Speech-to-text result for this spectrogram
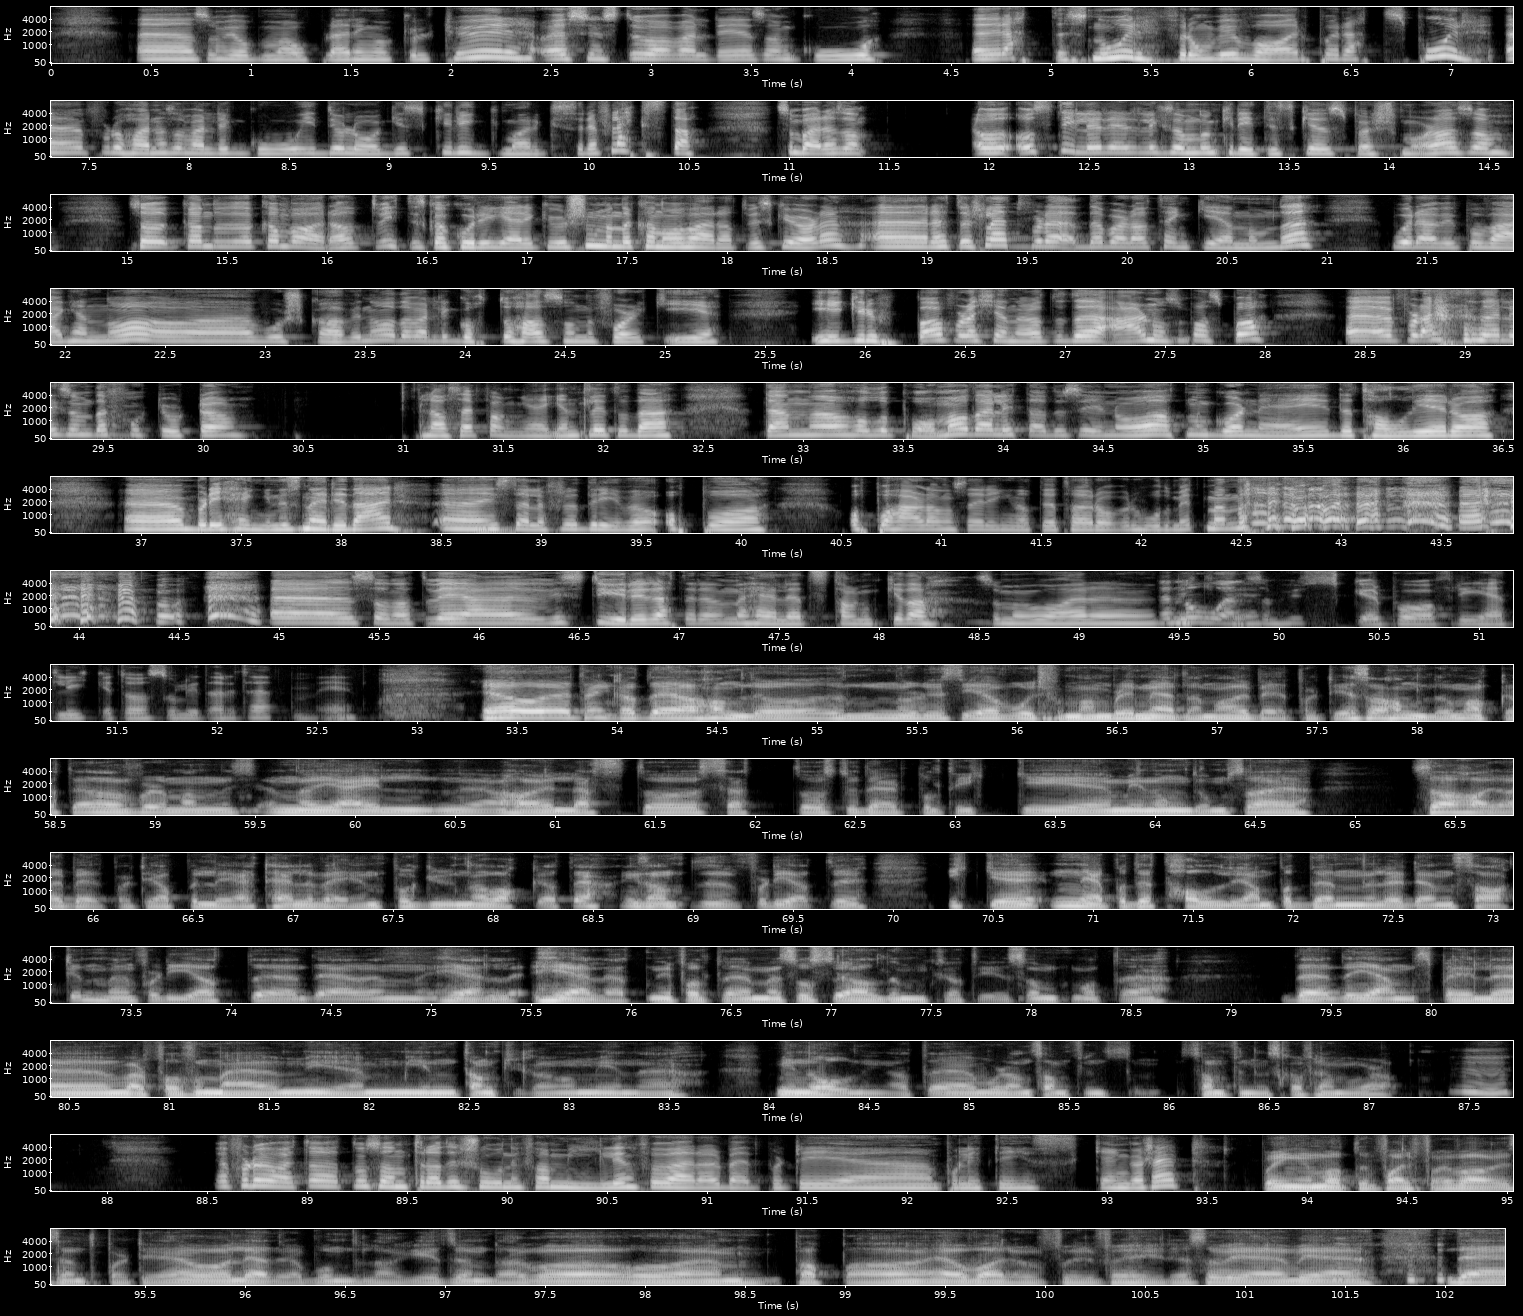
eh, som jobber med opplæring og kultur. Og jeg syns du var veldig sånn god eh, rettesnor for om vi var på rett spor. Eh, For du har en sånn veldig god ideologisk ryggmargsrefleks, da, som bare er sånn og, stiller liksom de kritiske spørsmåla som Så kan det kan være at vi ikke skal korrigere kursen, men det kan òg være at vi skal gjøre det, eh, rett og slett. For det, det er bare å tenke gjennom det. Hvor er vi på vei hen nå, og hvor skal vi nå? Det er veldig godt å ha sånne folk i, i gruppa, for da kjenner du at det er noen som passer på. Eh, for det, det, er liksom, det er fort gjort å la seg fange, egentlig, til det den eh, holder på med. Og det er litt det du sier nå, at den går ned i detaljer og eh, bli hengende nedi der, eh, i stedet for å drive oppå, oppå her. Da, nå ser ingen at jeg tar over hodet mitt, men eh, Sånn at vi, eh, vi styrer etter en helhetstanke, da, som jo er eh, Det er noen viktig. som husker på frihet, likhet og solidariteten i Ja, og jeg tenker at det handler jo, Når du sier hvorfor man blir medlem av Arbeiderpartiet, så handler det om akkurat det. Da. For man, når jeg har lest og sett og studert politikk i min ungdom, så, er, så har Arbeiderpartiet appellert hele veien av akkurat det. Ikke sant? Fordi at ikke ned på detaljene på den eller den saken, men fordi at eh, det er en hel, helheten i forhold til med sosialdemokratiet som på en måte det, det gjenspeiler, i hvert fall for meg, mye min tankegang og mine, mine holdninger til hvordan samfunns, samfunnet skal fremover. Da. Mm. Ja, for du har ikke hatt noen sånn tradisjon i familien for å være Arbeiderparti-politisk engasjert? På ingen måte. Farfar var jo i Senterpartiet og leder av Bondelaget i Trøndelag, og, og um, pappa er jo varaordfører for Høyre, så vi er, vi er det,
